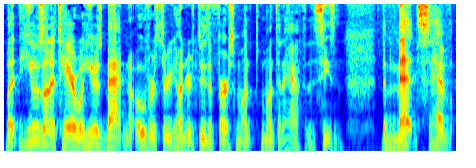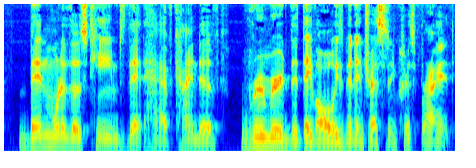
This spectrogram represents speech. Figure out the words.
But he was on a tear where he was batting over 300 through the first month, month and a half of the season. The Mets have been one of those teams that have kind of rumored that they've always been interested in Kris Bryant.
